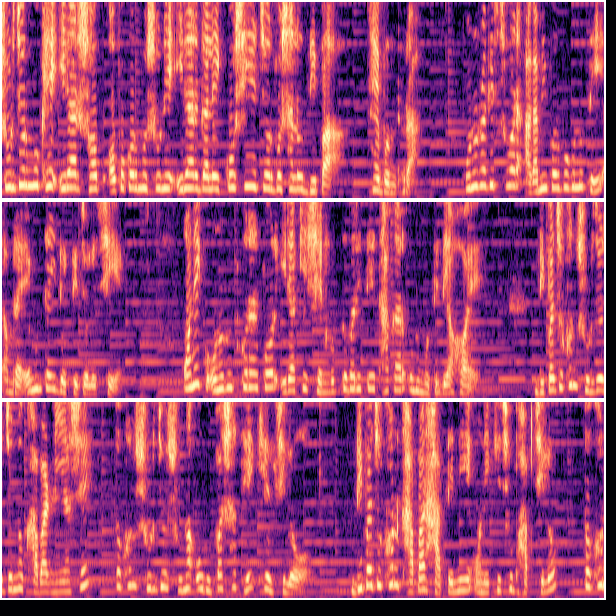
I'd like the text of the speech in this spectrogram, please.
সূর্যর মুখে ইরার সব অপকর্ম শুনে ইরার গালে কষিয়ে চর বসালো দীপা। হ্যাঁ বন্ধুরা, অনুরাগের ছোঁয়ার আগামী পর্বগুলোতেই আমরা এমনটাই দেখতে চলেছি। অনেক অনুরোধ করার পর ইরাকে সেনগুপ্ত বাড়িতে থাকার অনুমতি দেওয়া হয়। দীপা যখন সূর্যের জন্য খাবার নিয়ে আসে, তখন সূর্য সোনা ও রূপার সাথে খেলছিল। দীপা যখন খাবার হাতে নিয়ে অনেক কিছু ভাবছিল, তখন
